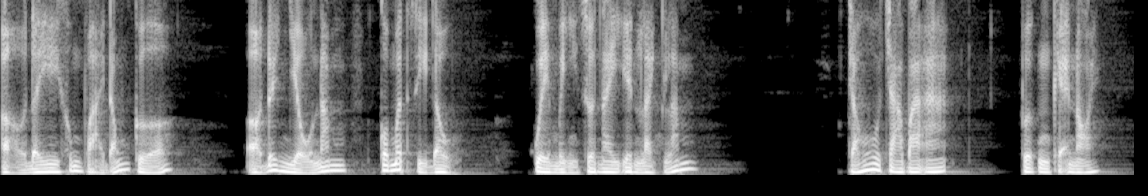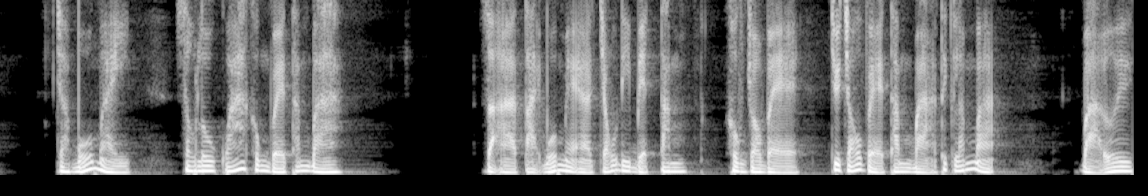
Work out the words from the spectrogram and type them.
Ở đây không phải đóng cửa. Ở đây nhiều năm có mất gì đâu. Quê mình xưa nay yên lành lắm. Cháu chào bà ạ. Phượng khẽ nói. Cha bố mày. Sao lâu quá không về thăm bà? Dạ, tại bố mẹ cháu đi biệt tâm, không cho về, chứ cháu về thăm bà thích lắm mà. Bà ơi,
